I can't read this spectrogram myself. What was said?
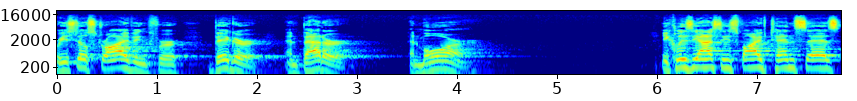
Are you still striving for bigger and better and more? Ecclesiastes 5:10 says,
